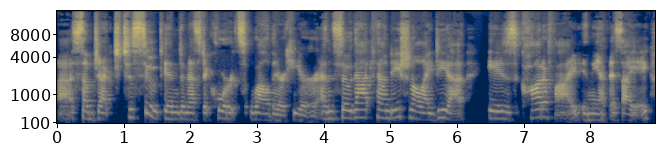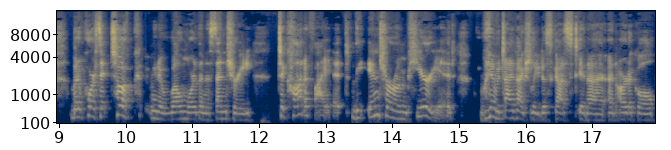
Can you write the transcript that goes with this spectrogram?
uh, subject to suit in domestic courts while they're here. And so that foundational idea is codified in the FSIA. But of course, it took, you know, well more than a century to codify it. The interim period, which I've actually discussed in a, an article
